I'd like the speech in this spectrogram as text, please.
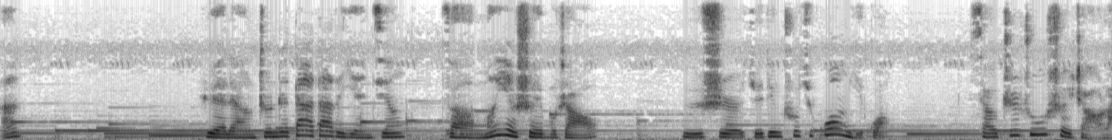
安》。月亮睁着大大的眼睛，怎么也睡不着，于是决定出去逛一逛。小蜘蛛睡着了，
